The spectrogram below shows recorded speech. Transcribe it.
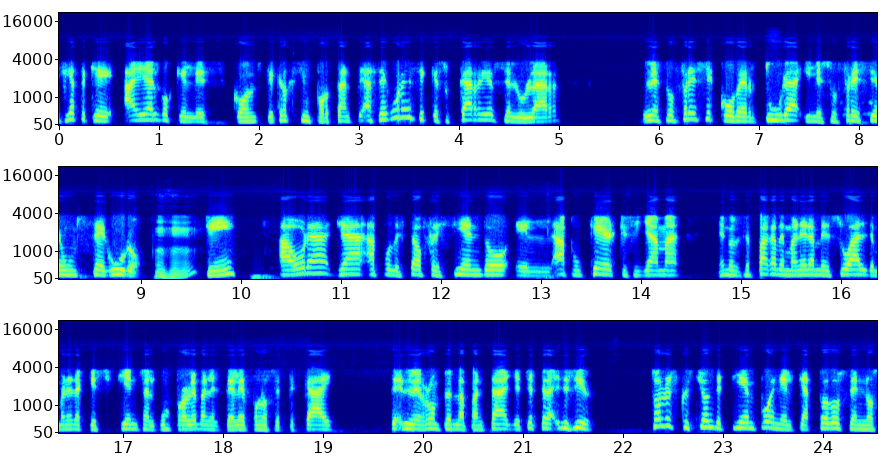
fíjate que hay algo que les que creo que es importante, asegúrense que su carrier celular les ofrece cobertura y les ofrece un seguro. ¿sí? Ahora ya Apple está ofreciendo el Apple Care que se llama, en donde se paga de manera mensual, de manera que si tienes algún problema en el teléfono se te cae, te- le rompes la pantalla, etcétera. Es decir, solo es cuestión de tiempo en el que a todos se nos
